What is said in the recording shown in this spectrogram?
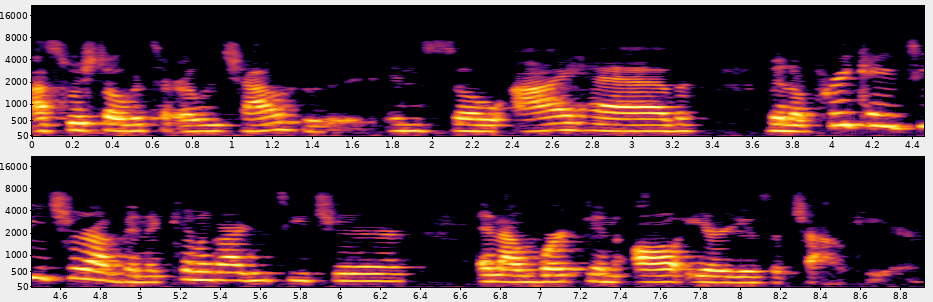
I switched over to early childhood. And so I have been a pre K teacher, I've been a kindergarten teacher, and I worked in all areas of childcare.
